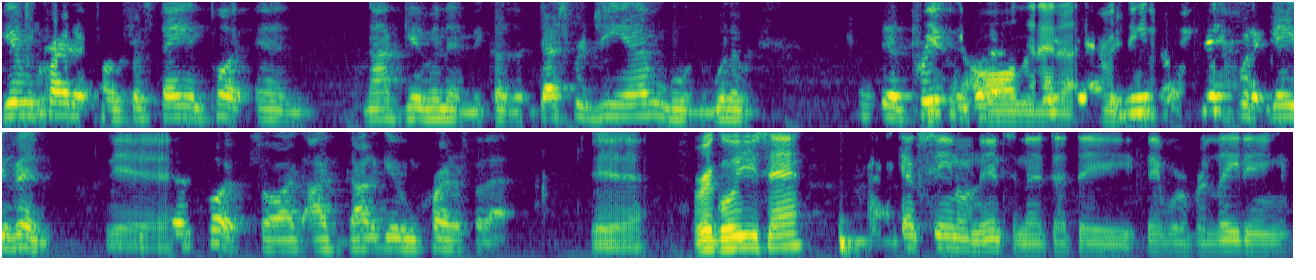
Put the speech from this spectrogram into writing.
give him credit for, for staying put and not giving in because a desperate GM would would have it pre all of that everything would have gave in. Yeah. Put. So I, I got to give him credit for that. Yeah. Rick, what were you saying? I kept seeing on the internet that they they were relating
